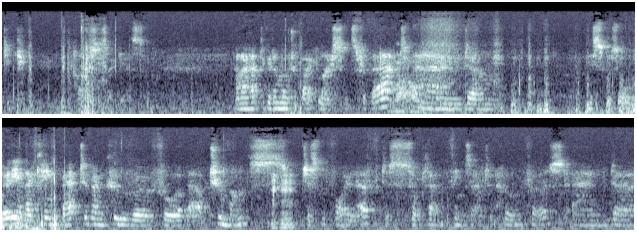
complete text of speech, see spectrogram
teaching classes, I guess. And I had to get a motorbike license for that, Wow. and um, this was already, and I came back to Vancouver for about two months Mhm. just before I left to sort out things out at home first and uh,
